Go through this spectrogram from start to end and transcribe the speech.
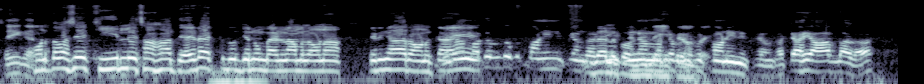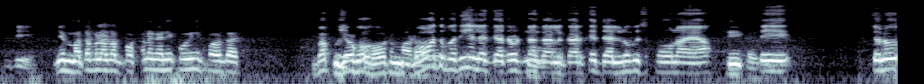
ਸਹੀ ਗੱਲ ਹੁਣ ਤਾਂ ਬਸ ਇਹ ਖੀਰਲੇ ਸਾਹਾਂ ਤੇ ਆ ਜਿਹੜਾ ਇੱਕ ਦੂਜੇ ਨੂੰ ਮਿਲਣਾ ਮਿਲਾਉਣਾ ਜਿਹੜੀਆਂ ਰੌਣਕਾਂ ਇਹ ਮਤਲਬ ਤੋਂ ਕੋਈ ਪਾਣੀ ਨਹੀਂ ਪਿਆਉਂਦਾ ਬਿਲਕੁਲ ਨਹੀਂ ਮਤਲਬ ਤੋਂ ਕੋਈ ਪਾਣੀ ਨਹੀਂ ਪਿਆਉਂਦਾ ਚਾਹੇ ਆਪ ਦਾਗਾ ਜੀ। ਜੇ ਮਤਲਬ ਦਾ ਪੁੱਛਣਗੇ ਨਹੀਂ ਕੋਈ ਨਹੀਂ ਪੁੱਛਦਾ। ਬਾਪੂ ਜੀ ਬਹੁਤ ਬਹੁਤ ਮਾੜਾ ਬਹੁਤ ਵਧੀਆ ਲੱਗਿਆ ਤੁਹਾਡੇ ਨਾਲ ਗੱਲ ਕਰਕੇ ਦਿਲ ਨੂੰ ਵੀ ਸਕੂਨ ਆਇਆ। ਠੀਕ ਹੈ ਜੀ। ਤੇ ਚਲੋ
